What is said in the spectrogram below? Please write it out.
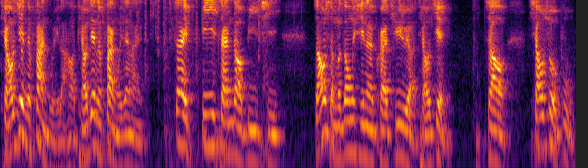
条件的范围了哈，条件的范围在哪里？在 B 三到 B 七，找什么东西呢？criteria 条件，找销售部。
